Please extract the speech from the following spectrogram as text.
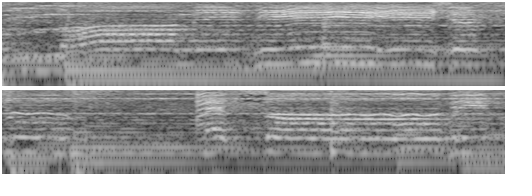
O nome de Jesus é sobre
